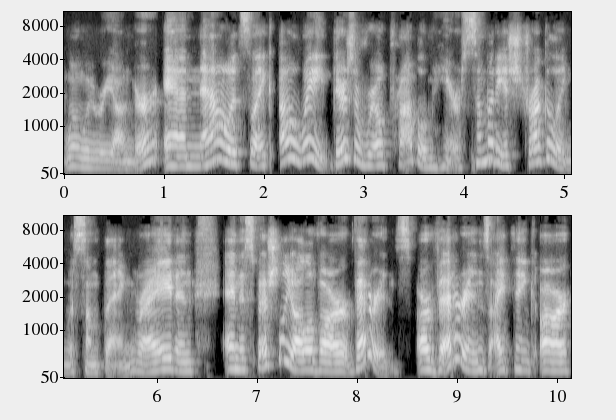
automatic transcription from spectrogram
when we were younger, and now it's like, oh wait, there's a real problem here. Somebody is struggling with something, right? And and especially all of our veterans, our veterans, I think, are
